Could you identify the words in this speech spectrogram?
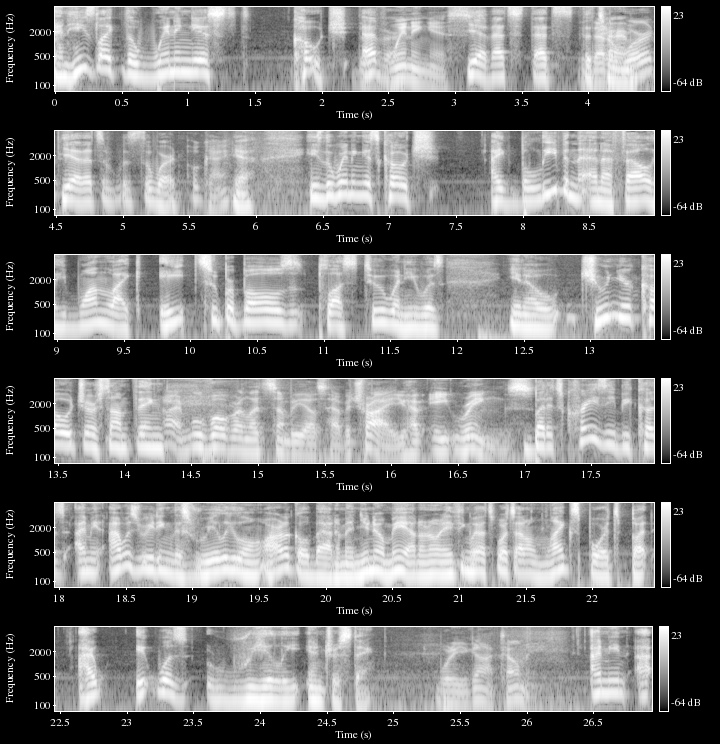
And he's like the winningest coach The ever. winningest. Yeah, that's that's the that a term. word? Yeah, that's a, that's the word. Okay. Yeah, he's the winningest coach. I believe in the NFL. He won like eight Super Bowls plus two when he was, you know, junior coach or something. All right, move over and let somebody else have a try. You have eight rings. But it's crazy because I mean, I was reading this really long article about him, and you know me, I don't know anything about sports. I don't like sports, but I it was really interesting. what do you got? Tell me. I mean, I,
